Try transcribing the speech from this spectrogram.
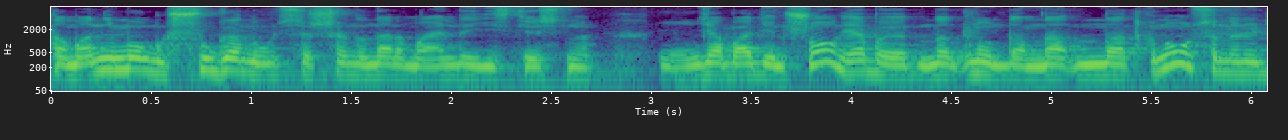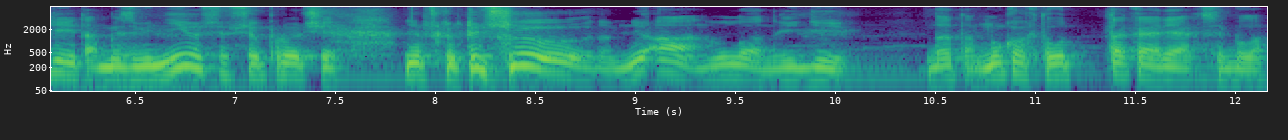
там, они могут шугануть совершенно нормально, естественно. Я бы один шел, я бы, ну, там, на- наткнулся на людей, там, извинился и все прочее. Мне бы сказали, ты че? Там, не, а, ну ладно, иди. Да, там, ну, как-то вот такая реакция была.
